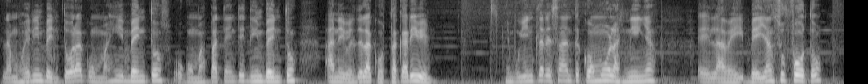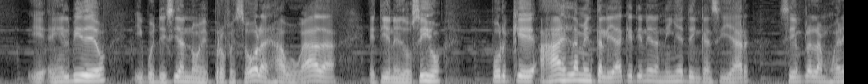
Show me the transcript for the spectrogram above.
mujer inventora con más inventos o con más patentes de inventos a nivel de la costa caribe. Es muy interesante cómo las niñas eh, la veían su foto en el video y pues decían, no, es profesora, es abogada, eh, tiene dos hijos, porque ajá, es la mentalidad que tienen las niñas de encancillar siempre a la mujer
